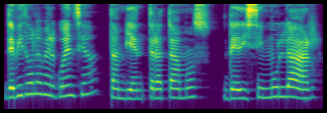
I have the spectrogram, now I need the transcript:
Debido a la vergüenza, también tratamos de disimular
